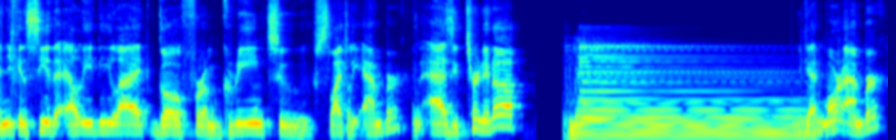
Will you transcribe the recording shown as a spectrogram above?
And you can see the LED light go from green to slightly amber. And as you turn it up, you get more amber.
